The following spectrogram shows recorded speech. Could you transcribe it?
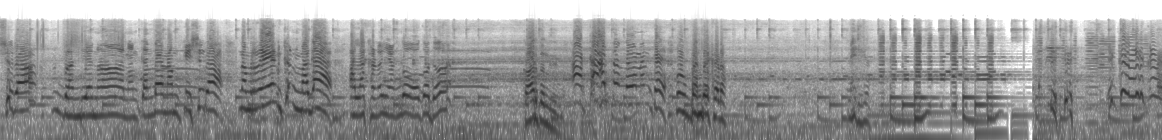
ಕಿಶೋರ? ಬಂದೇನೋ ನನ್ನ ಕಂದ ನಮ್ಮ ಕಿಶೋರ ನಮ್ಮ ರೇಣ್ಕನ್ ಮಗ. ಅಲ್ಲ ಕಣ ಹೆಂಗೋ ಹೋಗೋದು? ಕಾರ್ ತಂದಿದ್ದೀನಿ. ಆ ಕಾರ್ ತಂದವನಂತೆ ಹ್ಞೂ, ಬಂದೆ ಕಡ ನಡಿಯೋ. ಈ ಕಡೆ, ಈ ಕಡೆ.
